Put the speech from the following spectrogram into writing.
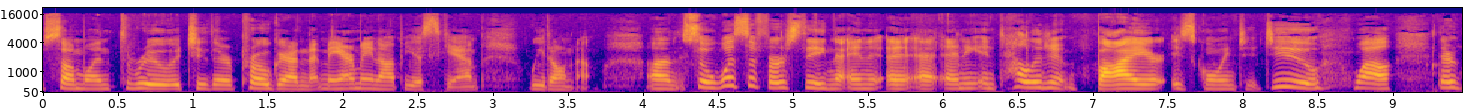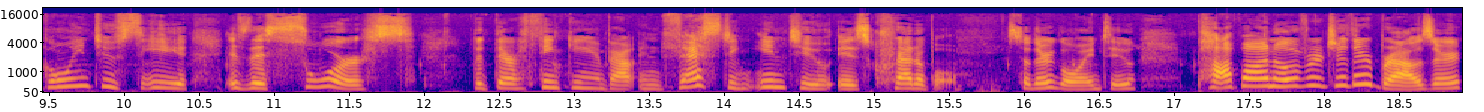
someone through to their program that may or may not be a scam. We don't know. Um, so, what's the first thing that any, any intelligent buyer is going to do? Well, they're going to see is this source that they're thinking about investing into is credible. So they're going to pop on over to their browser,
